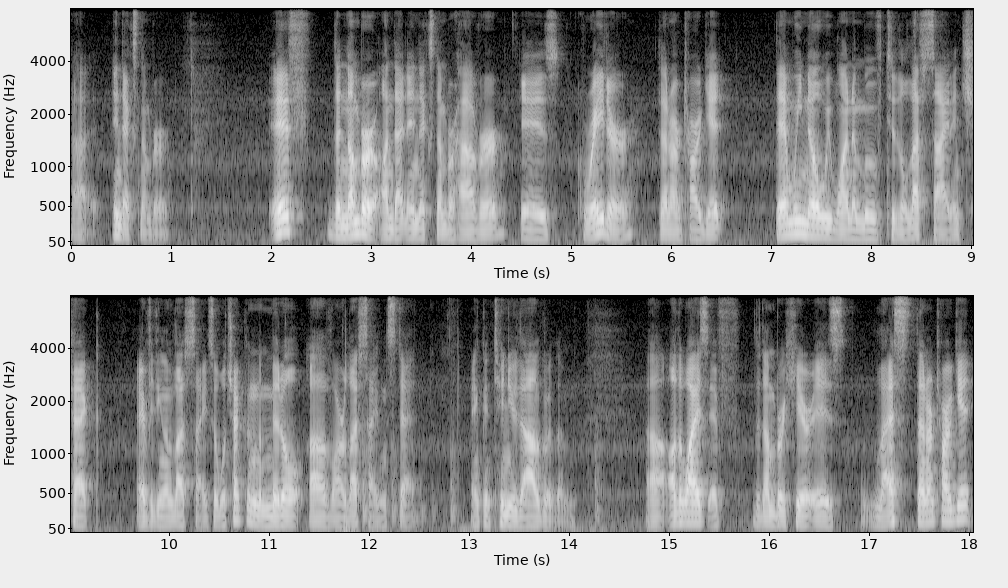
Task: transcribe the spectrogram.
uh, index number. If the number on that index number, however, is greater than our target, then we know we want to move to the left side and check everything on the left side. So we'll check in the middle of our left side instead and continue the algorithm. Uh, otherwise, if the number here is less than our target,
